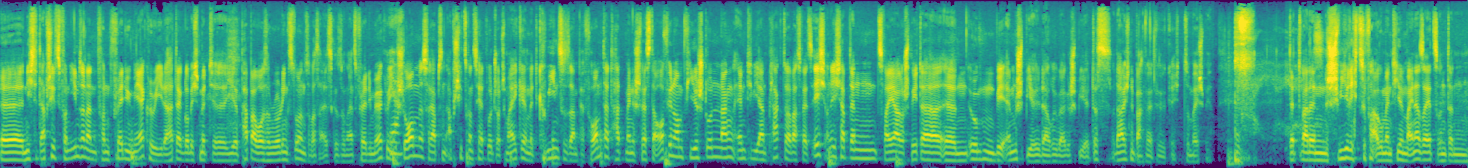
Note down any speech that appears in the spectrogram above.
Äh, nicht das Abschieds von ihm, sondern von Freddie Mercury. Da hat er, glaube ich, mit äh, hier Papa was a Rolling Stone und sowas alles gesungen. Als Freddie Mercury Ja. gestorben ist, gab es ein Abschiedskonzert, wo George Michael mit Queen zusammen performt hat. Hat meine Schwester aufgenommen, vier Stunden lang MTV Unplugged oder was weiß ich. Und ich habe dann zwei Jahre später ähm, irgendein WM-Spiel darüber gespielt. Das, da habe ich eine Backpfeife gekriegt, zum Beispiel. Das war dann schwierig zu verargumentieren meinerseits und dann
